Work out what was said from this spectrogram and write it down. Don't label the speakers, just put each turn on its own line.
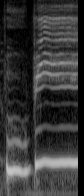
不哔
